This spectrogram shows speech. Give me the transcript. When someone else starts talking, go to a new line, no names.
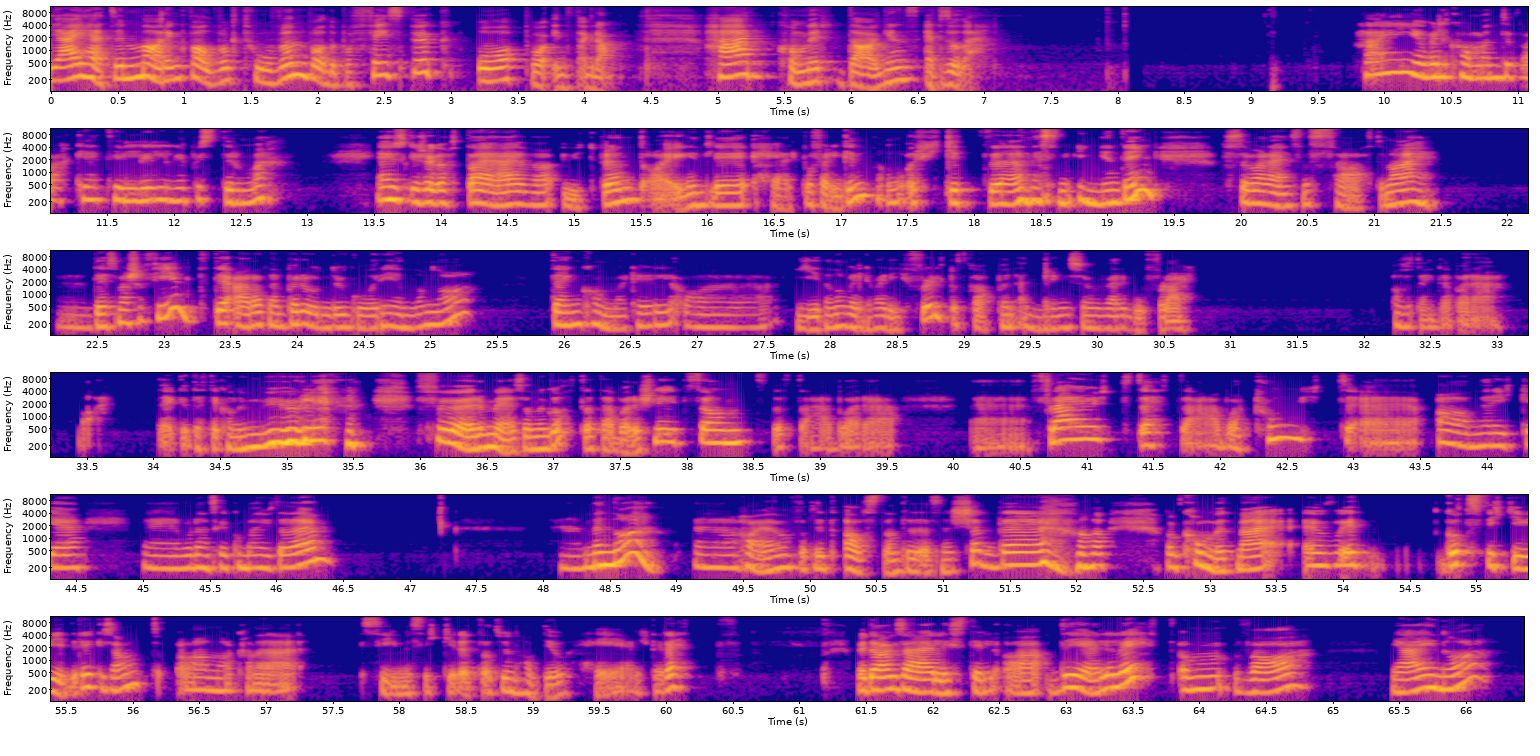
Jeg heter Marin Kvalvåg Toven både på Facebook og på Instagram. Her kommer dagens episode. Hei og velkommen tilbake til det lille pusterommet. Jeg husker så godt da jeg var utbrent og egentlig helt på felgen og orket uh, nesten ingenting. Så var det en som sa til meg eh, Det som er så fint, det er at den perioden du går igjennom nå, den kommer til å gi deg noe veldig verdifullt og skape en endring som vil være god for deg. Og så tenkte jeg bare Nei, det, dette kan umulig føre med seg noe godt. Dette er bare slitsomt. Dette er bare eh, flaut. Dette er bare tungt. Jeg aner ikke eh, hvordan jeg skal komme meg ut av det. Eh, men nå eh, har jeg jo fått litt avstand til det som skjedde, og kommet meg eh, godt stykke videre, ikke sant? Og nå kan jeg si med sikkerhet at hun hadde jo helt rett. Og I dag så har jeg lyst til å dele litt om hva jeg nå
